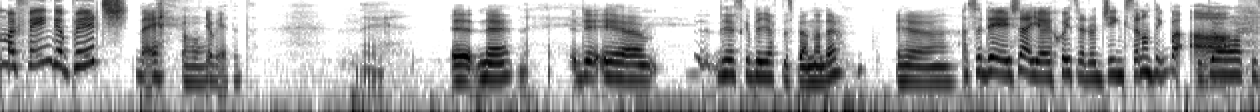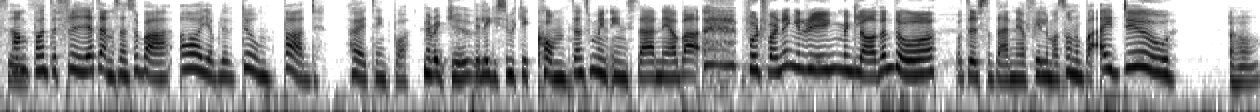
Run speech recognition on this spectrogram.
on my finger bitch! Nej, Ja. jag vet inte. Eh, nej, det är... Det ska bli jättespännande. Eh, Alltså det är ju såhär, jag är skiträdd att jinxa någonting bara ah, Ja, precis. Han har inte friat än och sen så bara, ah jag blev dumpad. Har jag tänkt på. nej men gud. Det ligger så mycket content på min Insta när jag bara, fortfarande ingen ring men glad ändå. Och typ sånt där när jag filmar sånt och bara I do. Ja.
